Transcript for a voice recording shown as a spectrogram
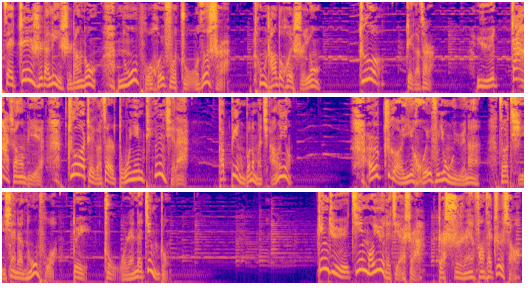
在真实的历史当中，奴仆回复主子时，通常都会使用“这”这个字儿，与“扎”相比，“这”这个字儿读音听起来它并不那么强硬，而这一回复用语呢，则体现着奴仆对主人的敬重。根据金魔玉的解释啊，这世人方才知晓，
